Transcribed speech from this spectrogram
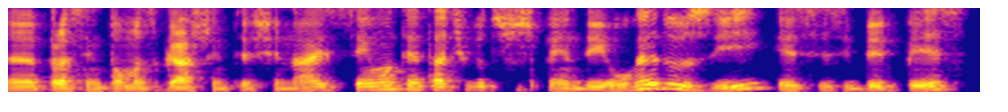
é, para sintomas gastrointestinais sem uma tentativa de suspender ou reduzir esses IBPs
